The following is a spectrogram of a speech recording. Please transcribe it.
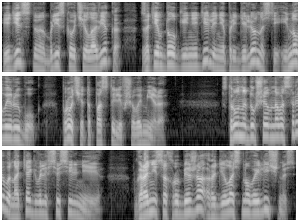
единственного близкого человека, затем долгие недели неопределенности и новый рывок, прочь от опостылевшего мира. Струны душевного срыва натягивали все сильнее – в границах рубежа родилась новая личность,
